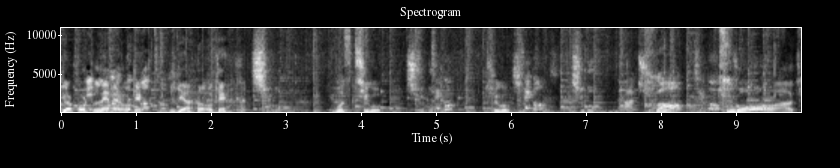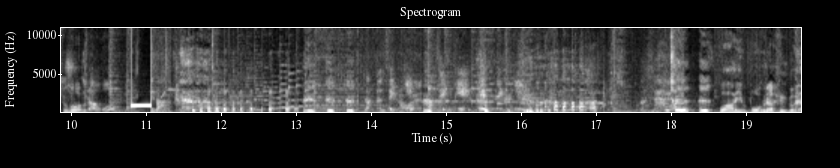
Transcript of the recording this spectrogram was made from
You are fourth And you level, are the okay? bottom. Yeah, okay. 치고. What's 치고? 치고. 주고? 치고. 아, 죽어. 죽어. 아, 죽어. 죽으라고? 와, 이거 먹으라는 거야?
